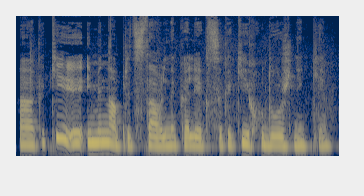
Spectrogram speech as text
А какие имена представлены коллекции, какие художники?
